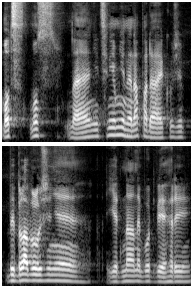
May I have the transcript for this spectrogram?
moc, moc ne, nic jiného mě nenapadá, jako, že by byla vyloženě jedna nebo dvě hry,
